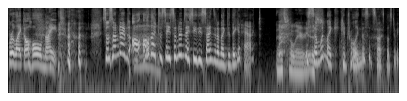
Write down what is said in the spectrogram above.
for like a whole night. So sometimes, all, all that to say, sometimes I see these signs and I'm like, did they get hacked? That's hilarious. Is someone like controlling this? It's not supposed to be.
